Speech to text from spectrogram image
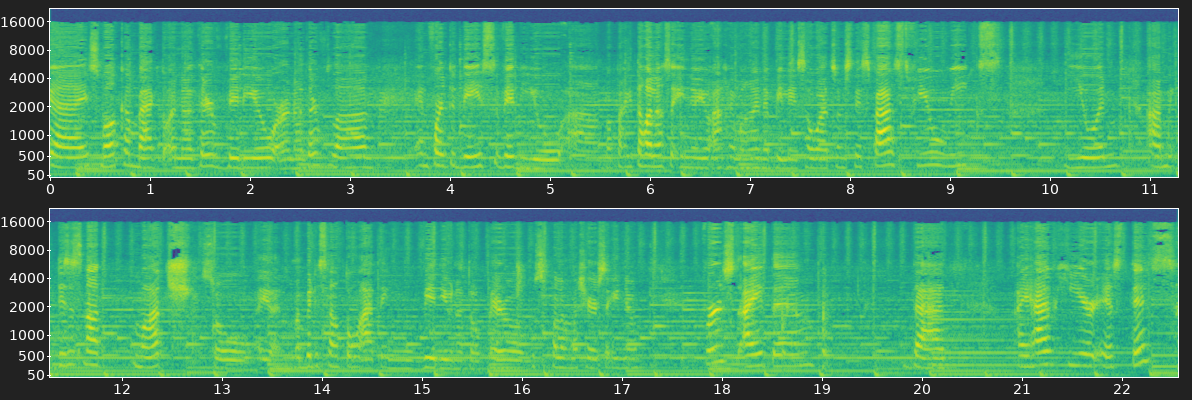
guys! Welcome back to another video or another vlog. And for today's video, uh, papakita ko lang sa inyo yung aking mga nabili sa Watson's this past few weeks. Yun. Um, this is not much. So, ayun. Mabilis lang tong ating video na to. Pero gusto ko lang ma-share sa inyo. First item that I have here is this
